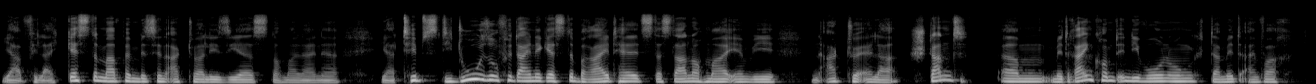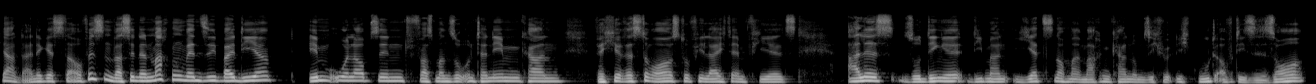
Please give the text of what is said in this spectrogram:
ja, vielleicht Gästemappe ein bisschen aktualisierst, nochmal deine, ja, Tipps, die du so für deine Gäste bereithältst, dass da nochmal irgendwie ein aktueller Stand ähm, mit reinkommt in die Wohnung, damit einfach, ja, deine Gäste auch wissen, was sie denn machen, wenn sie bei dir im Urlaub sind, was man so unternehmen kann, welche Restaurants du vielleicht empfiehlst. Alles so Dinge, die man jetzt nochmal machen kann, um sich wirklich gut auf die Saison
